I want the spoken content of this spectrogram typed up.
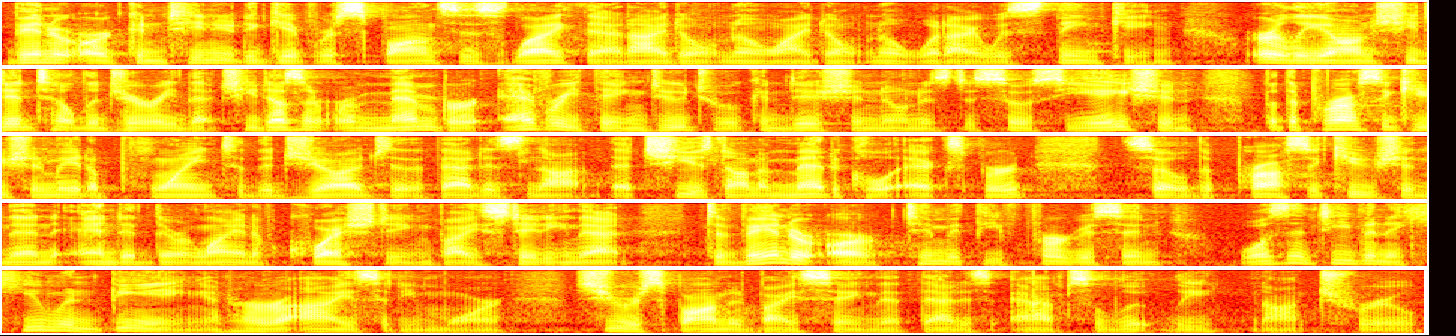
Vander Ark continued to give responses like that. I don't know. I don't know what I was thinking. Early on, she did tell the jury that she doesn't remember everything due to a condition known as dissociation, but the prosecution made a point to the judge that that is not that she is not a medical expert. So the prosecution then ended their line of questioning by stating that to Vander Ark, Timothy Ferguson wasn't even a human being in her eyes anymore. She responded by saying that that is absolutely not true.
